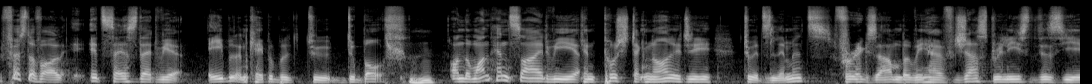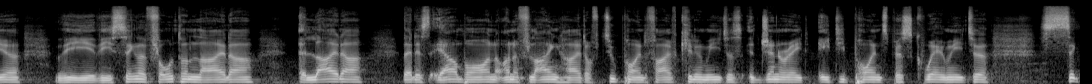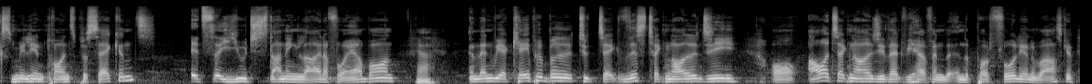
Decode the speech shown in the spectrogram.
First of all, it says that we are able and capable to do both. Mm-hmm. On the one hand side, we can push technology to its limits. For example, we have just released this year the, the single photon LiDAR, a LiDAR that is airborne on a flying height of 2.5 kilometers. It generates 80 points per square meter, 6 million points per second. It's a huge, stunning LiDAR for airborne. Yeah. And then we are capable to take this technology or our technology that we have in the, in the portfolio in the basket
